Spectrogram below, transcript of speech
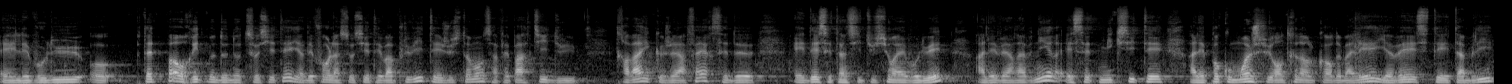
Et elle évolue au peut-être pas au rythme de notre société. Il y a des fois où la société va plus vite et justement, ça fait partie du travail que j'ai à faire, c'est de aider cette institution à évoluer, aller vers l'avenir. Et cette mixité, à l'époque où moi je suis rentré dans le corps de ballet, il y avait, c'était établi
